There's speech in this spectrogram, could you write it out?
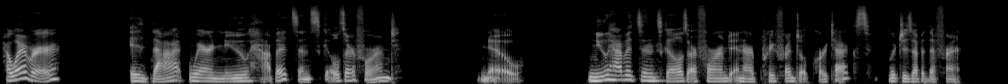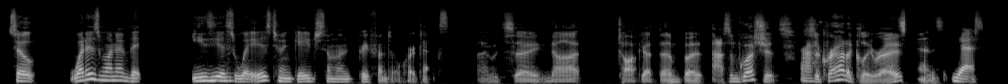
However, is that where new habits and skills are formed? No. New habits and skills are formed in our prefrontal cortex, which is up at the front. So, what is one of the easiest ways to engage someone's prefrontal cortex? I would say not talk at them, but ask them questions ask Socratically, right? Questions. Yes,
